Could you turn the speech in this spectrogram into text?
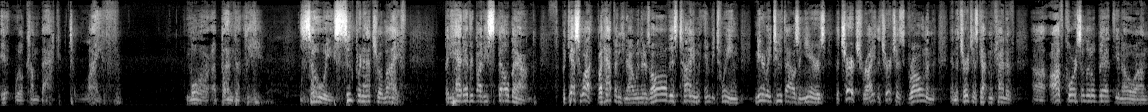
it will come back to life more abundantly. Zoe, supernatural life. But he had everybody spellbound. But guess what? What happens now when there's all this time in between, nearly 2,000 years, the church, right? The church has grown and, and the church has gotten kind of uh, off course a little bit. You know, um,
